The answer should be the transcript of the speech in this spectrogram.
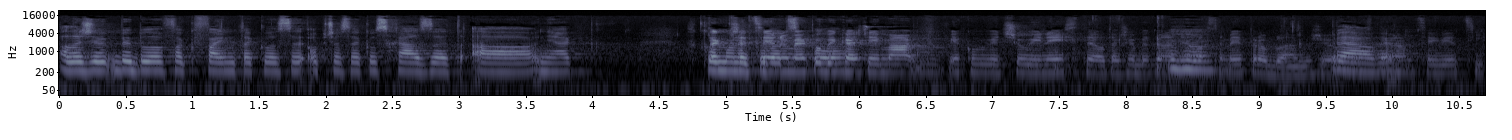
ale že by bylo fakt fajn takhle se občas jako scházet a nějak komunikovat. Tak přeci jenom jakoby každý má jakoby většinou jiný styl, takže by to neměl mm-hmm. vlastně být problém, že jo, v rámci věcí.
